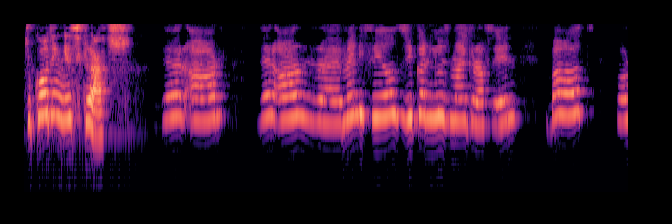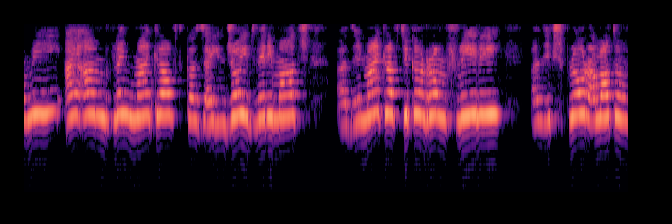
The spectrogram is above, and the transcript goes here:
to coding in Scratch. There are there are uh, many fields you can use Minecraft in, but for me, I am playing Minecraft because I enjoy it very much. And in Minecraft, you can roam freely and explore a lot of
